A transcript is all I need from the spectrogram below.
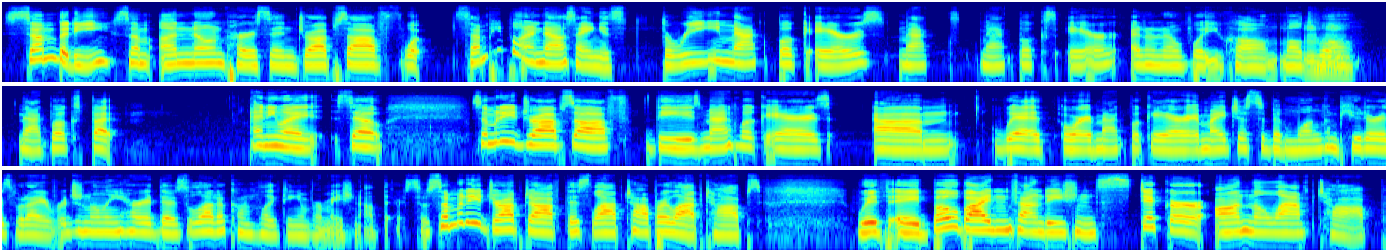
Somebody some unknown person drops off what some people are now saying is three MacBook Airs Mac MacBooks Air. I don't know what you call multiple mm-hmm. MacBooks but anyway so somebody drops off these MacBook Airs um with or MacBook Air. It might just have been one computer, is what I originally heard. There's a lot of conflicting information out there. So somebody dropped off this laptop or laptops with a Beau Biden Foundation sticker on the laptop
